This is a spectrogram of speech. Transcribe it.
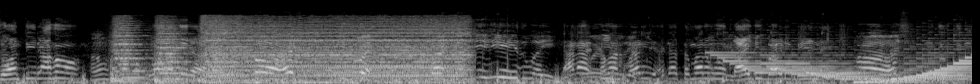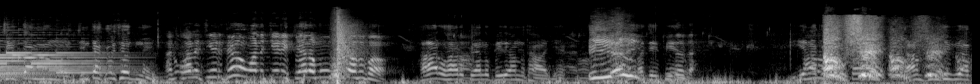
શાંતિ રાખો. ના ના તમારી લાઈટું બે નહીં. તમે ચિંતા ચિંતા કરશો જ નહીં. અને ઓને ચીડ થયો ઓને ચીડી. પેલો હું મૂકતો હતો ભાવ? સારું સારું પેલું પીવાનું છે. પછી પીધા હતા. એના કામ રામ ભૂલથી વિવાહ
